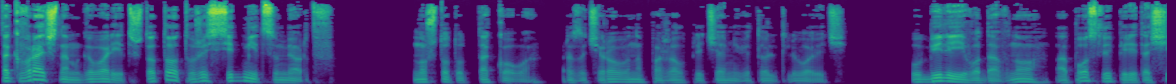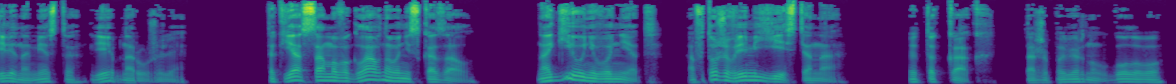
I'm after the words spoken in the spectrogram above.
Так врач нам говорит, что тот уже с седмицу мертв. Ну что тут такого? Разочарованно пожал плечами Витольд Львович. Убили его давно, а после перетащили на место, где обнаружили. Так я самого главного не сказал. Ноги у него нет, а в то же время есть она. Это как? Даже повернул голову,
